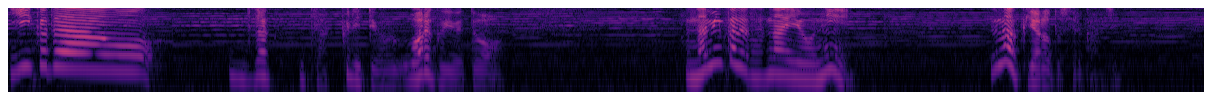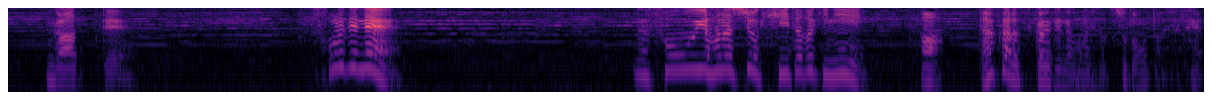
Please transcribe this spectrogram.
言い方をざっくりっていうか悪く言うと波風立てないようにうまくやろうとしてる感じがあってそれでねそういう話を聞いた時にあだから疲れてんだこの人ってちょっと思ったんですよね、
